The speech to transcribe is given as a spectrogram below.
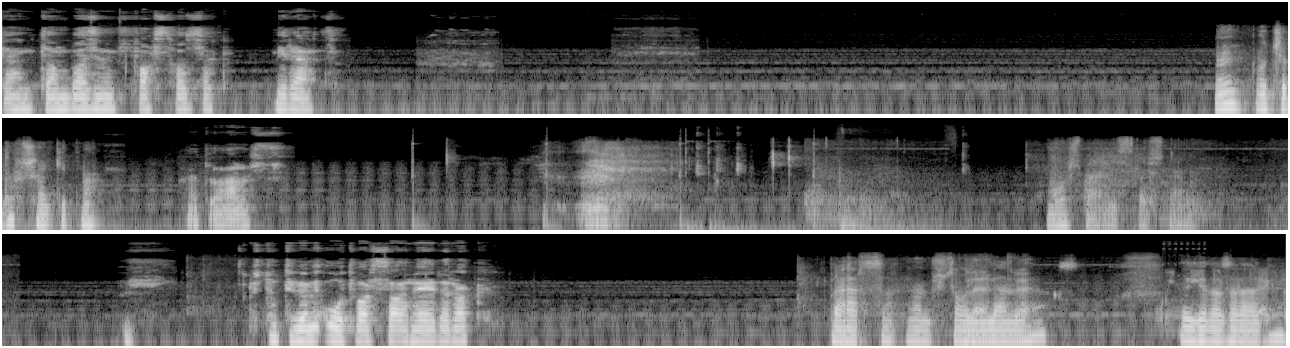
Nem tudom, bazd, mit faszt hozzak. Mirát? Hm? Úgyse dob senkit ma. Hát válasz. Most már biztos nem. És tudjuk, hogy ótvar szar helyre rak. Persze, nem is tudom, hogy Lehet, lenne. lehet. Igen, az a room.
